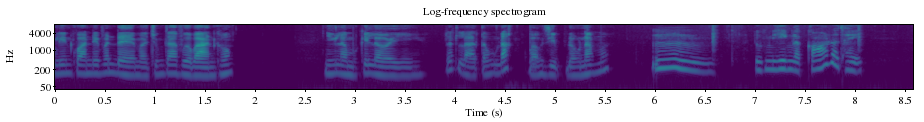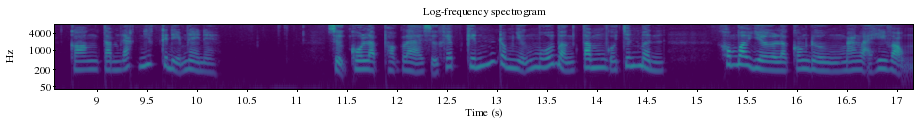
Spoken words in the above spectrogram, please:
liên quan đến vấn đề mà chúng ta vừa bàn không? Như là một cái lời rất là tâm đắc vào dịp đầu năm á. Ừ, đương nhiên là có rồi thầy. Con tâm đắc nhất cái điểm này nè. Sự cô lập hoặc là sự khép kín trong những mối bận tâm của chính mình không bao giờ là con đường mang lại hy vọng.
